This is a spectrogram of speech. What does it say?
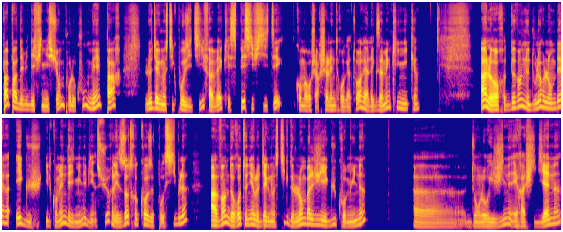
pas par des définitions pour le coup, mais par le diagnostic positif avec les spécificités qu'on va rechercher à l'interrogatoire et à l'examen clinique. Alors, devant une douleur lombaire aiguë, il convient d'éliminer bien sûr les autres causes possibles avant de retenir le diagnostic de lombalgie aiguë commune, heu, dont l'origine est rachidienne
